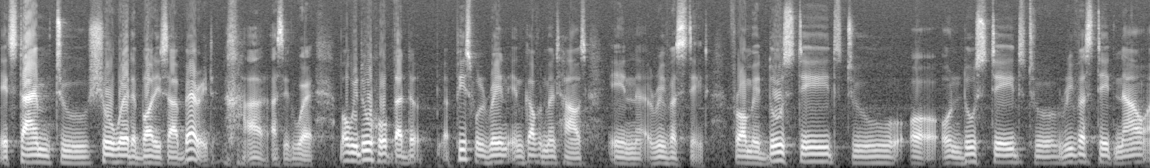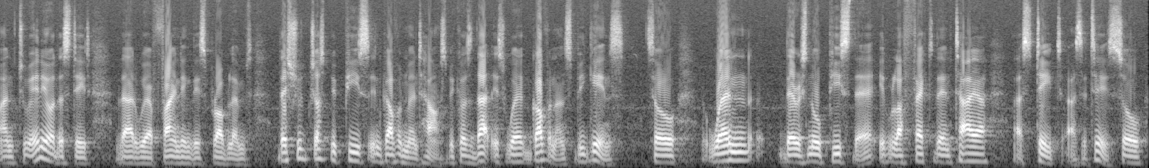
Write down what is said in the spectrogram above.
it's time to show where the bodies are buried, uh, as it were. But we do hope that the peace will reign in Government House in River State from Edo State to uh, Ondo State to River State now and to any other state that we are finding these problems. There should just be peace in government house because that is where governance begins. So when there is no peace there, it will affect the entire state as it is. So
